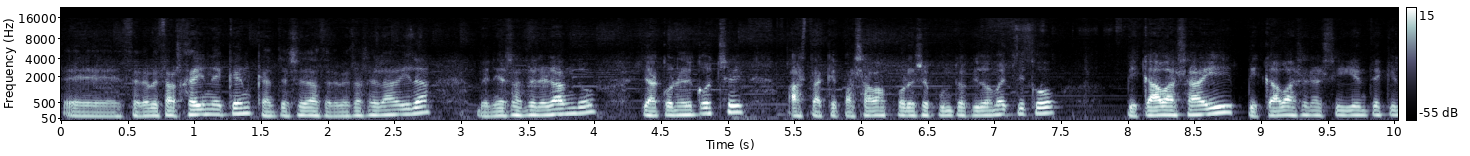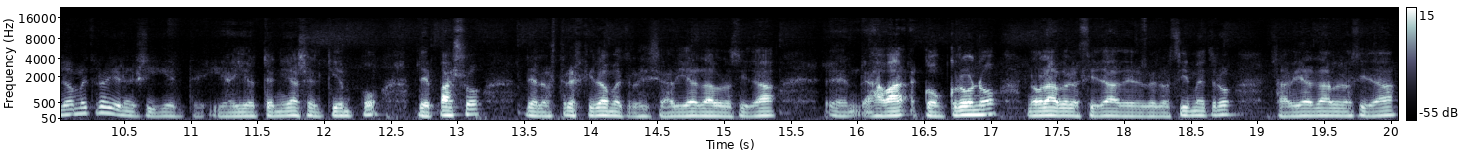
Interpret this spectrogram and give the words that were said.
eh, cervezas Heineken, que antes era cervezas El Águila, venías acelerando ya con el coche hasta que pasabas por ese punto kilométrico Picabas ahí, picabas en el siguiente kilómetro y en el siguiente. Y ahí obtenías el tiempo de paso de los tres kilómetros y sabías la velocidad con crono, no la velocidad del velocímetro, sabías la velocidad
